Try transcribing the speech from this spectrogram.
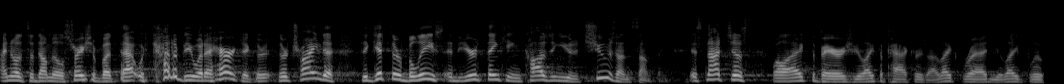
I know it's a dumb illustration, but that would kind of be what a heretic. They're, they're trying to, to get their beliefs into your thinking, causing you to choose on something. It's not just, well, I like the Bears, you like the Packers, I like red, you like blue.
